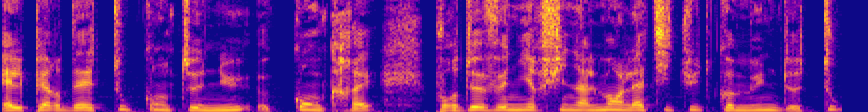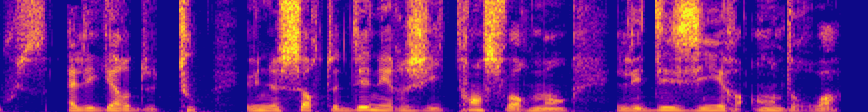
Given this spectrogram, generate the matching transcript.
elle perdait tout contenu euh, concret pour devenir finalement l'attitude commune de tous à l'égard de tout, une sorte d'énergie transformant les désirs en droit.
